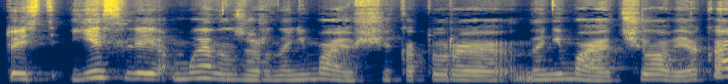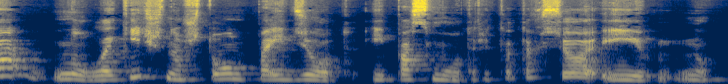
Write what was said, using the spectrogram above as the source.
То есть если менеджер, нанимающий, который нанимает человека, ну, логично, что он пойдет и посмотрит это все, и ну,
